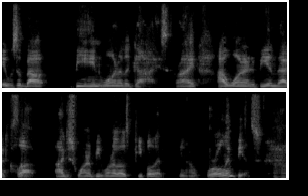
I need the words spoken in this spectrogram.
It was about being one of the guys, right? I wanted to be in that club. I just want to be one of those people that you know were Olympians. Mm-hmm.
